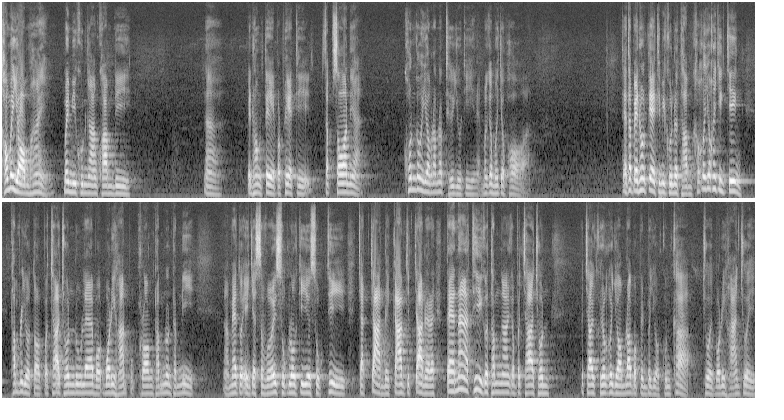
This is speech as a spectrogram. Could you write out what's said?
เขาไม่ยอมให้ ไม่มีคุณงามความดีนะเป็นห้องเต้ประเภทที่ซับซ้อนเนี่ยคนก็ไม่ยอมรับนับถืออยู่ดีเนี่ยมันก็เหมือนเจ้าพ่อแต่ถ้าเป็นห้องเต้ที่มีคุณธรรมเขาก็ยกให้จริง ๆทำประโยชน์ต่อประชาชนดูแลบริหารปกครองทำน่นทำนี่แม้ตัวเองจะเสวยสุขโลกียสุขที่จัดจ้านโดยการจัดจ้านอะไร แต่หน้าที่ก็ทำงานกับประชาชน ประชาชนก็ยอมรับว่าเป็นประโยชน์คุณค่า ช่วยบริหารช่วย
